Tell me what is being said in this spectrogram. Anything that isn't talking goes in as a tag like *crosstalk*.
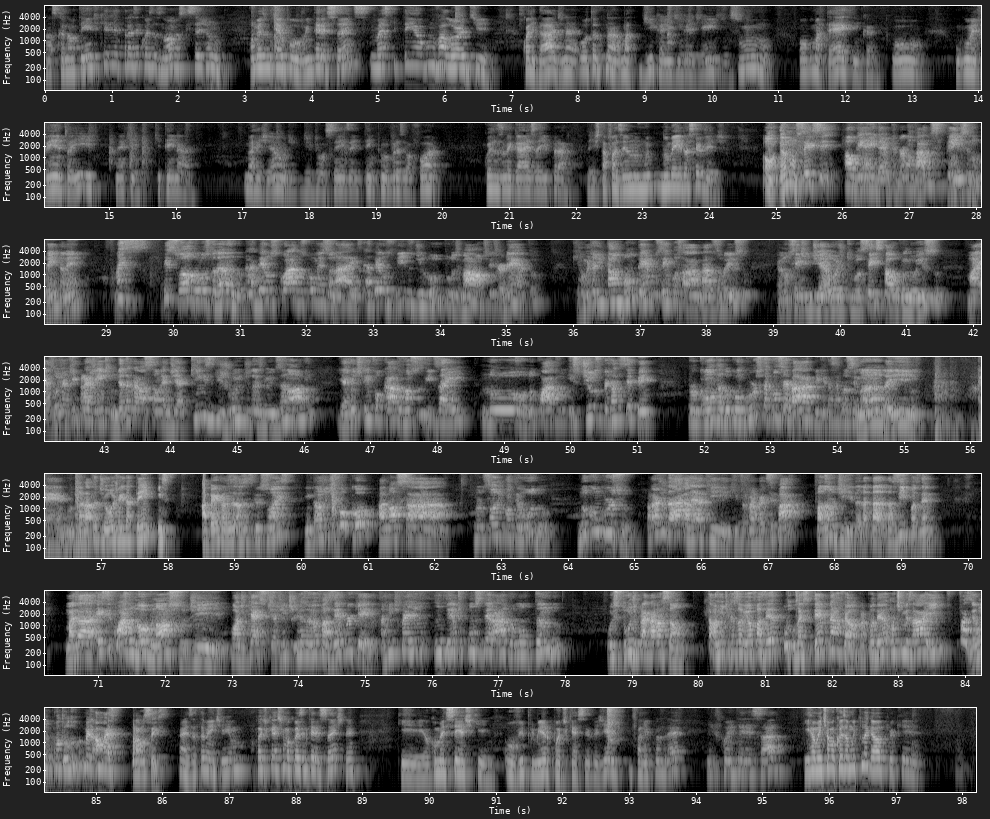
nosso canal tem, é de querer trazer coisas novas que sejam ao mesmo tempo interessantes, mas que tenham algum valor de qualidade, né? Ou tanto na, uma dica aí de ingrediente, de insumo, ou alguma técnica, ou algum evento aí, né, que, que tem na, na região de, de, de vocês, aí tem pro Brasil afora, coisas legais aí para a gente estar tá fazendo no, meio da cerveja. Bom, eu não sei se alguém aí deve ter perguntado, se tem, se não tem também, mas pessoal do Mostrando, cadê os quadros convencionais? Cadê os vídeos de lúpulo, de malte, de fermento? Que realmente a gente tá um bom tempo sem postar nada sobre isso. Eu não sei que dia é hoje que você está ouvindo isso, mas hoje aqui pra gente, no dia da gravação, é dia 15 de junho de 2019 e a gente tem focado os nossos vídeos aí no, no quadro Estilos BJCP, por conta do concurso da Conservap, que está se aproximando aí. É, na data de hoje ainda tem abertas as inscrições, então a gente focou a nossa produção de conteúdo no concurso, para ajudar a galera que, que vai participar, falando de, da, da, das IPAs, né? Mas a, ah, esse quadro novo nosso de podcast, a gente resolveu fazer porque a gente perde um tempo considerável montando o estúdio para gravação. Então a gente resolveu fazer, usar esse tempo, né, Rafael, para poder otimizar e fazer um conteúdo melhor a mais para vocês. É, exatamente. E o podcast é uma coisa interessante, né? Que eu comecei, acho que, ouvir primeiro podcast cervejeiro, falei para o André, ele ficou interessado. E realmente é uma coisa muito legal, porque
